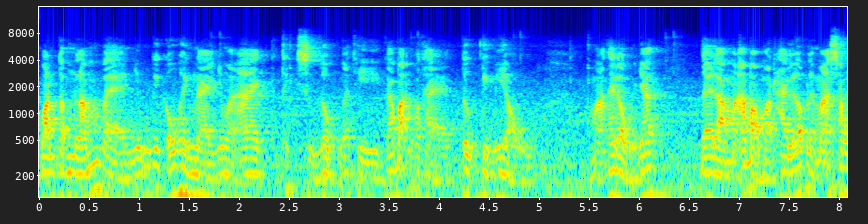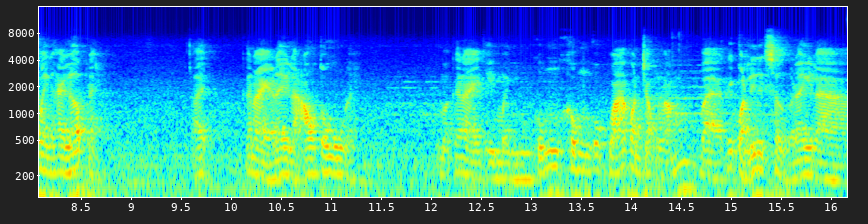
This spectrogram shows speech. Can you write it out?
quan tâm lắm về những cái cấu hình này nhưng mà ai thích sử dụng thì các bạn có thể tự tìm hiểu mà thay đổi nhé đây là mã bảo mật hai lớp là mã song anh hai lớp này. Đấy cái này ở đây là auto này. Mà cái này thì mình cũng không có quá quan trọng lắm. Và cái quản lý lịch sử ở đây là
